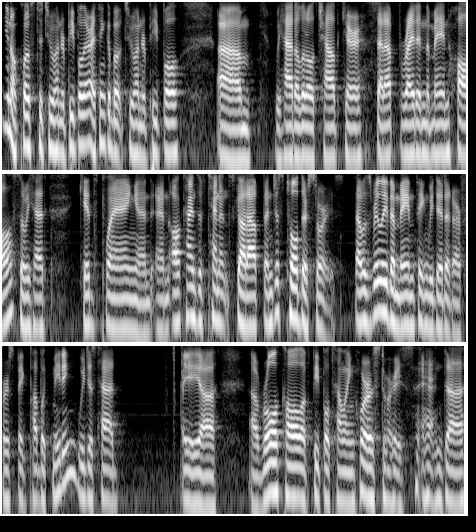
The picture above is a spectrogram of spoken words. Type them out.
you know close to 200 people there. I think about 200 people. Um, we had a little childcare set up right in the main hall, so we had kids playing and, and all kinds of tenants got up and just told their stories. That was really the main thing we did at our first big public meeting. We just had a, uh, a roll call of people telling horror stories, and uh,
